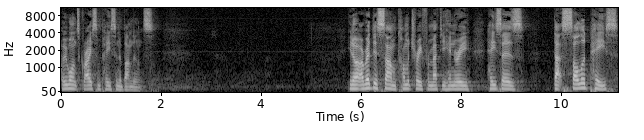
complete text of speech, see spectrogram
Who wants grace and peace in abundance? You know, I read this um, commentary from Matthew Henry. He says that solid peace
